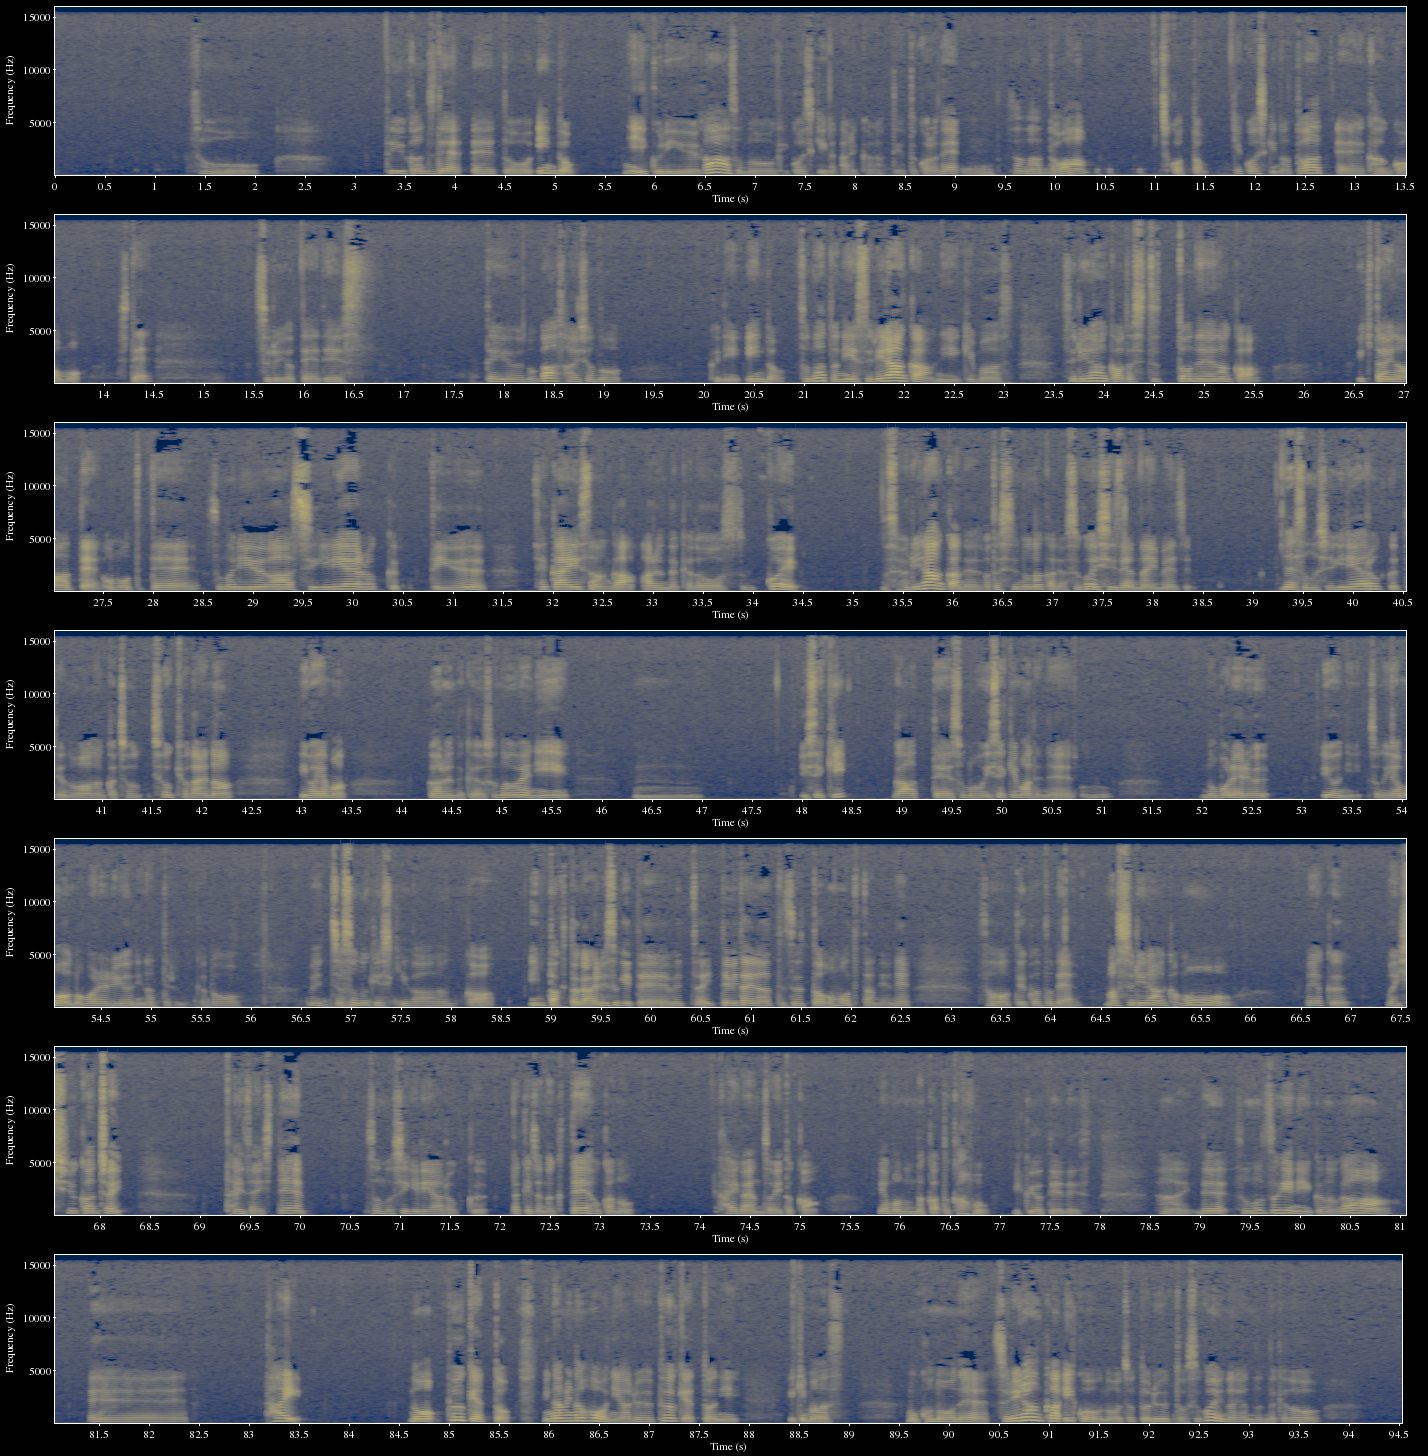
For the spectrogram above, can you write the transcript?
そう。っていう感じで、えーと、インドに行く理由がその結婚式があるからっていうところでその後はちょこっと結婚式の後は、えー、観光もしてする予定です。っていうのが最初の国インド。その後にスリランカに行きます。スリランカ私ずっとねなんか行きたいなって思っててその理由はシギリアロックっていう世界遺産があるんだけどすっごいスリランカね私の中ではすごい自然なイメージ。でそのシギリアロックっていうのはなんか超巨大な岩山があるんだけどその上にうん遺跡があってその遺跡までね登れるようにその山を登れるようになってるんだけどめっちゃその景色がなんかインパクトがありすぎてめっちゃ行ってみたいなってずっと思ってたんだよね。そうということで、まあ、スリランカも約、まあ、1週間ちょい滞在してそのシギリアロックだけじゃなくて他の海岸沿いとか山の中とかも 行く予定です。はい、でその次に行くのが、えー、タイのプーケット南の方にあるプーケットに行きます。もうこのねスリランカ以降のちょっとルートすごい悩んだんだけど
